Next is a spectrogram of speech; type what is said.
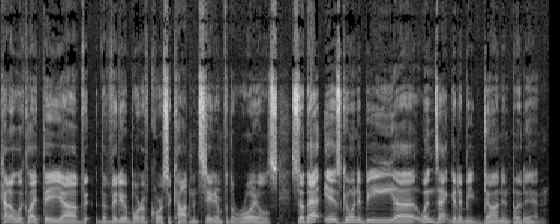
Kind of look like the uh, v- the video board, of course, at Kauffman Stadium for the Royals. So that is going to be uh, when's that going to be done and put in?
